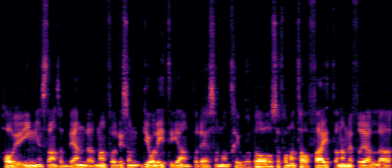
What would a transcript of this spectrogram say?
har ju ingenstans att vända. Man får liksom gå lite grann på det som man tror är bra, så får man ta fighterna med föräldrar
